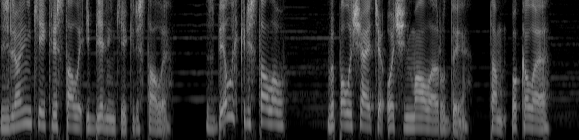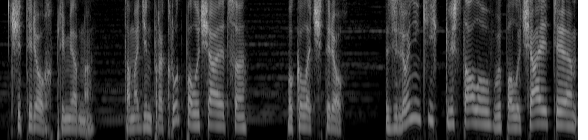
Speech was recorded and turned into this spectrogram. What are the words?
зелененькие кристаллы и беленькие кристаллы. С белых кристаллов вы получаете очень мало руды. Там около 4 примерно. Там один прокрут получается около 4. Зелененьких кристаллов вы получаете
